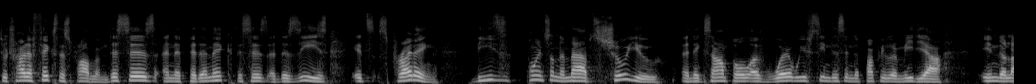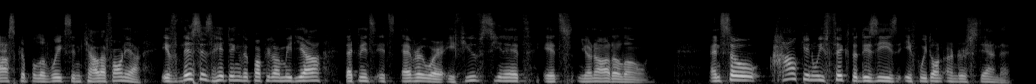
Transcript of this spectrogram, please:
to try to fix this problem. This is an epidemic, this is a disease, it's spreading. These points on the maps show you an example of where we've seen this in the popular media in the last couple of weeks in California. If this is hitting the popular media, that means it's everywhere. If you've seen it, it's, you're not alone. And so, how can we fix the disease if we don't understand it?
